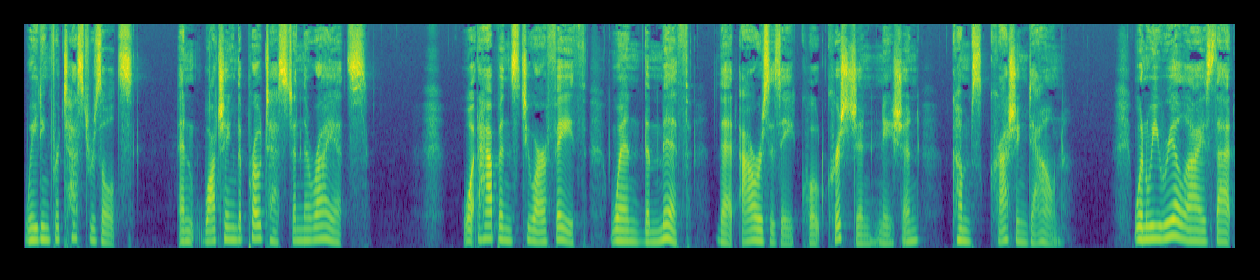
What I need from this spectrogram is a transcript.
waiting for test results and watching the protests and the riots? What happens to our faith when the myth that ours is a quote Christian nation comes crashing down? When we realize that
